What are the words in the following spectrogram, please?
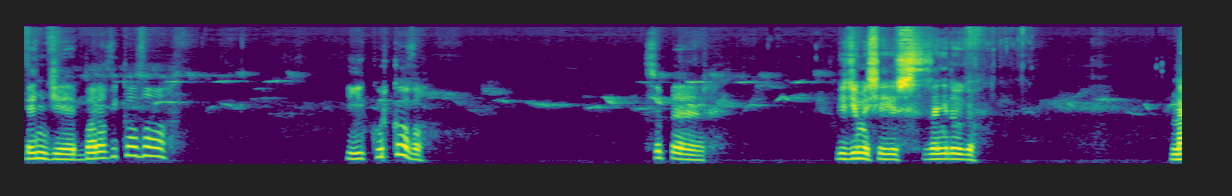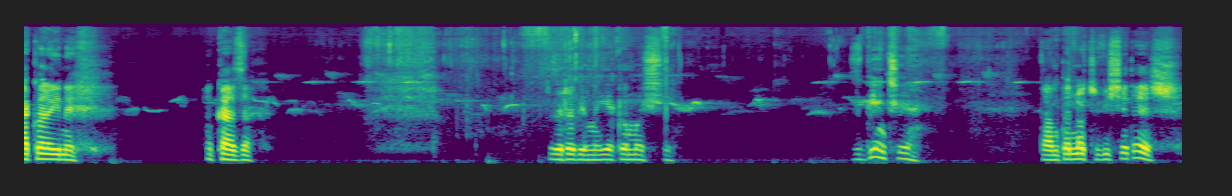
Będzie borowikowo i kurkowo. Super. Widzimy się już za niedługo na kolejnych okazach. Zrobimy jegomości zdjęcie. Tamten oczywiście też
